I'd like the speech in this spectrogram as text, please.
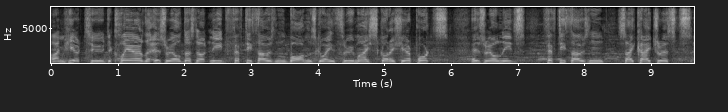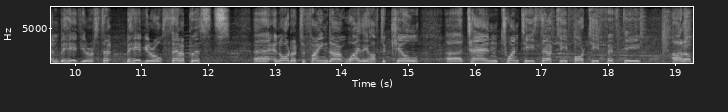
I'm here to declare that Israel does not need 50,000 bombs going through my Scottish airports. Israel needs 50,000 psychiatrists and behaviour th- behavioural therapists uh, in order to find out why they have to kill uh, 10, 20, 30, 40, 50 Arab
